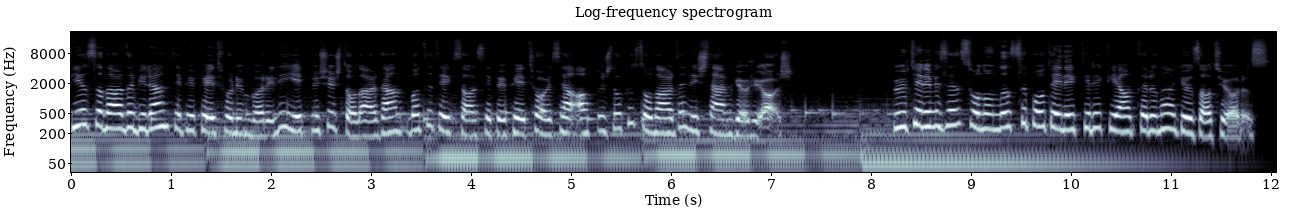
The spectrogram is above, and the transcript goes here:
Piyasalarda Brent tepe petrolün varili 73 dolardan, Batı Teksas tepe petrol ise 69 dolardan işlem görüyor. Bültenimizin sonunda spot elektrik fiyatlarına göz atıyoruz.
